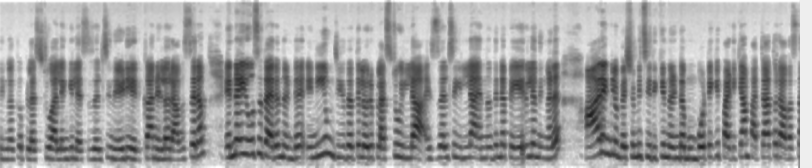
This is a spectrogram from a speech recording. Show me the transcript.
നിങ്ങൾക്ക് പ്ലസ് ടു അല്ലെങ്കിൽ എസ് എസ് എൽ സി നേടിയെടുക്കാനുള്ള ഒരു അവസരം എൻ ഐ ഒസ് തരുന്നുണ്ട്. ഇനിയും ജീവിതത്തിൽ ഒരു പ്ലസ് ടു ഇല്ല എസ് എസ് എൽ സി ഇല്ല എന്നതിന്റെ പേരിൽ നിങ്ങൾ ആരെങ്കിലും വിഷമിച്ചിരിക്കുന്നുണ്ട് മുമ്പോട്ടേക്ക് പഠിക്കാൻ പറ്റാത്തൊരവസ്ഥ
